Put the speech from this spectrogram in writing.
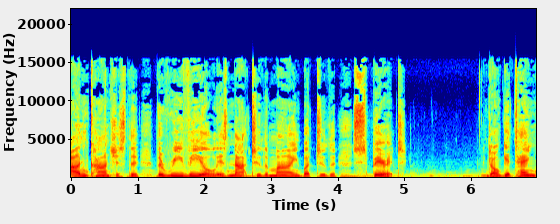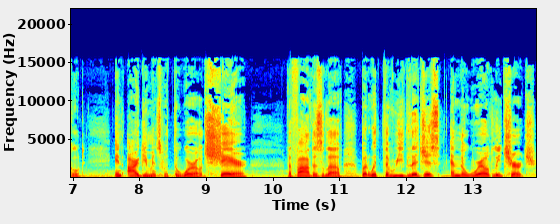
unconscious, the, the reveal is not to the mind, but to the spirit. Don't get tangled in arguments with the world. Share the Father's love. But with the religious and the worldly church,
